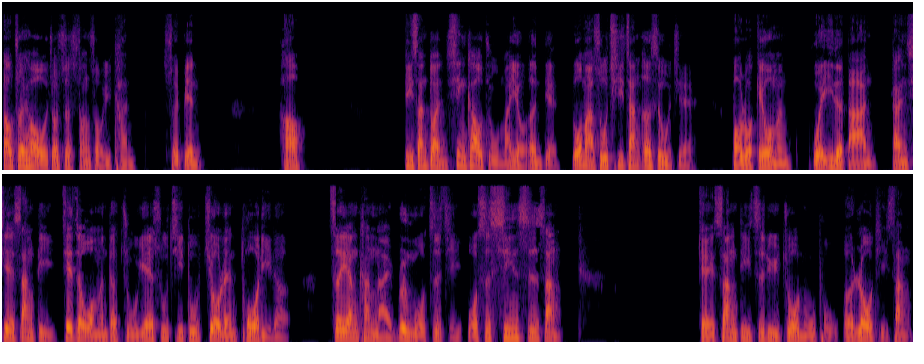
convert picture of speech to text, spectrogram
到最后我就是双手一摊，随便。好，第三段，信靠主，满有恩典。罗马书七章二十五节，保罗给我们唯一的答案：感谢上帝，借着我们的主耶稣基督救人脱离了。这样看来，论我自己，我是心思上给上帝之律做奴仆，而肉体上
